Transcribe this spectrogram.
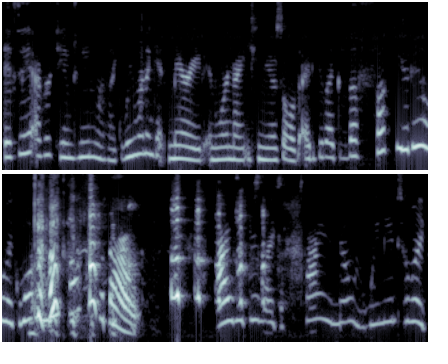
if they ever came to me and were like, "We want to get married and we're 19 years old." I'd be like, "The fuck you do? Like what are you talking about?" I would be like, "Hi, no, we need to like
